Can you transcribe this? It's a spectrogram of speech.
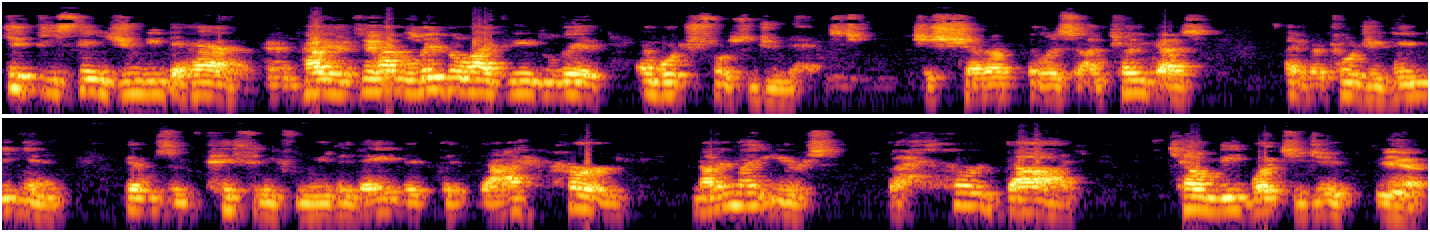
get these things you need to have, And how to, how to live the life you need to live, and what you're supposed to do next. Just shut up and listen. I tell you guys, like I told you again and again, that was an epiphany for me today that, that I heard, not in my ears, but I heard God tell me what to do Yeah.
